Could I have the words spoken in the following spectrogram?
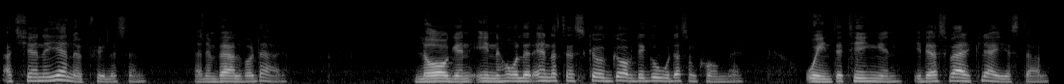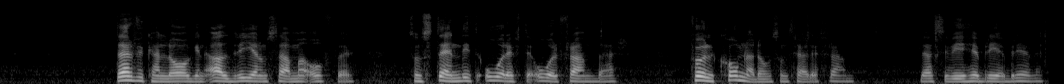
att känna igen uppfyllelsen när den väl var där. Lagen innehåller endast en skugga av det goda som kommer och inte tingen i deras verkliga gestalt. Därför kan lagen aldrig genom samma offer som ständigt år efter år frambärs fullkomna de som träder fram. Läser vi i Hebreerbrevet.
